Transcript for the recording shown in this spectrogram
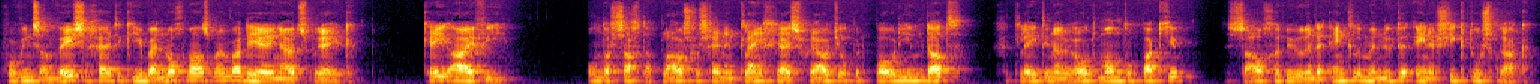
voor wiens aanwezigheid ik hierbij nogmaals mijn waardering uitspreek. Kay Ivy. Onder zacht applaus verscheen een klein grijs vrouwtje op het podium dat, gekleed in een rood mantelpakje, de zaal gedurende enkele minuten energiek toesprak.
